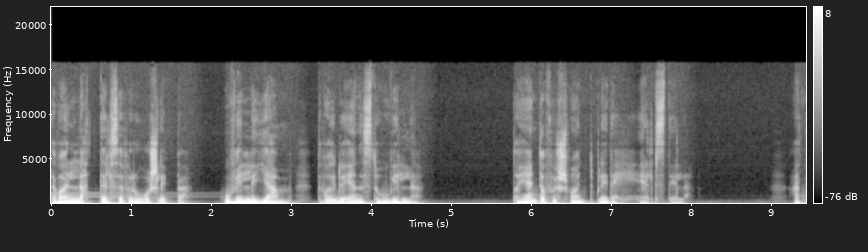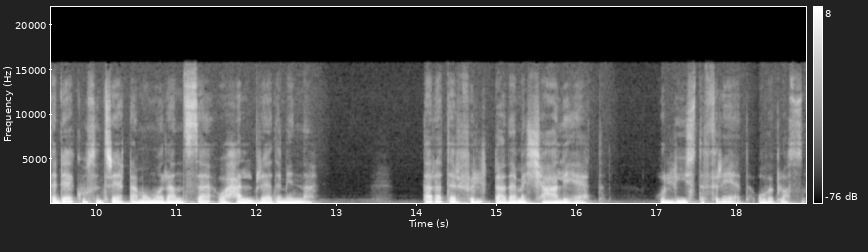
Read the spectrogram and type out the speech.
det. Var en lettelse for henne å slippe. Hun ville hjem. Det var jo det eneste hun ville. Da jenta forsvant, ble det helt stille. Etter det konsentrerte jeg meg om å rense og helbrede minnet. Deretter fulgte jeg det med kjærlighet og lyste fred over plassen.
